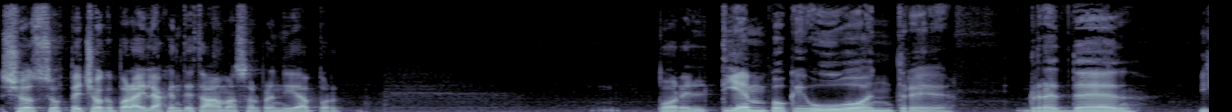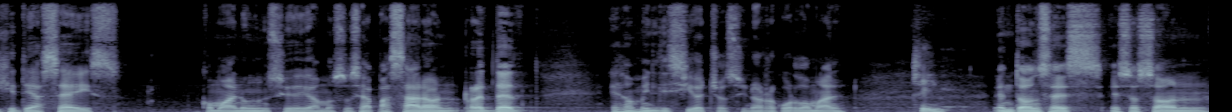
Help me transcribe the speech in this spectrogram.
Yo sospecho que por ahí la gente estaba más sorprendida por, por el tiempo que hubo entre Red Dead y GTA 6 como anuncio, digamos. O sea, pasaron... Red Dead es 2018, si no recuerdo mal. Sí, Entonces, esos son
